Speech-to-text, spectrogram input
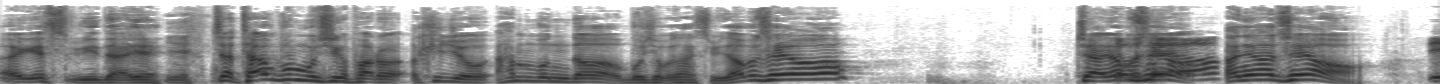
알겠습니다. 예. 자, 다음 분 모시고 바로 퀴즈 한 분 더 모셔보도록 하겠습니다. 여보세요? 자, 여보세요? 여보세요? 안녕하세요? 예,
